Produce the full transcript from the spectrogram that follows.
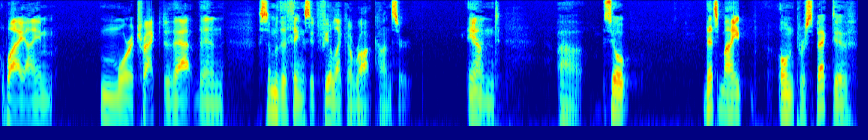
Why I'm more attracted to that than some of the things that feel like a rock concert. Yeah. And uh, so that's my own perspective.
